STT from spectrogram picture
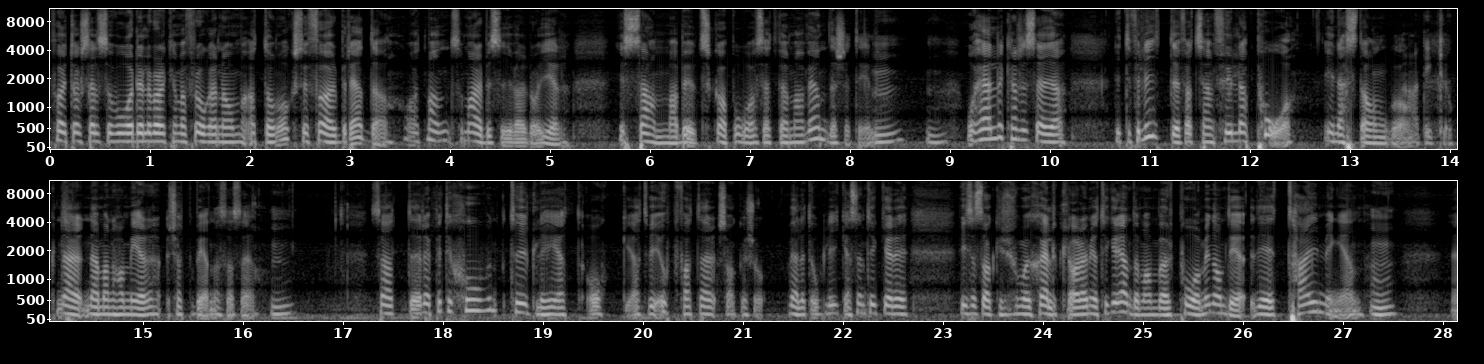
företagshälsovård eller vad det kan vara frågan om, att de också är förberedda och att man som arbetsgivare då ger, ger samma budskap oavsett vem man vänder sig till. Mm, mm. Och hellre kanske säga lite för lite för att sen fylla på i nästa omgång. Ja, när, när man har mer kött på benen så att säga. Mm. Så att eh, repetition, tydlighet och att vi uppfattar saker så väldigt olika. Sen tycker jag det vissa saker som är självklara men jag tycker ändå man bör påminna om det. Det är tajmingen. Mm. Eh,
